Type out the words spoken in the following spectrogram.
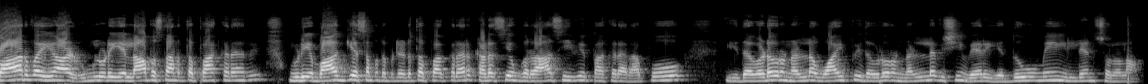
பார்வையாள் உங்களுடைய லாபஸ்தானத்தை பார்க்குறாரு உங்களுடைய பாக்கிய சம்மந்தப்பட்ட இடத்த பார்க்குறாரு கடைசியாக உங்கள் ராசியவே பார்க்குறாரு. அப்போது இதை விட ஒரு நல்ல வாய்ப்பு இதை விட ஒரு நல்ல விஷயம் வேறு எதுவுமே இல்லைன்னு சொல்லலாம்.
